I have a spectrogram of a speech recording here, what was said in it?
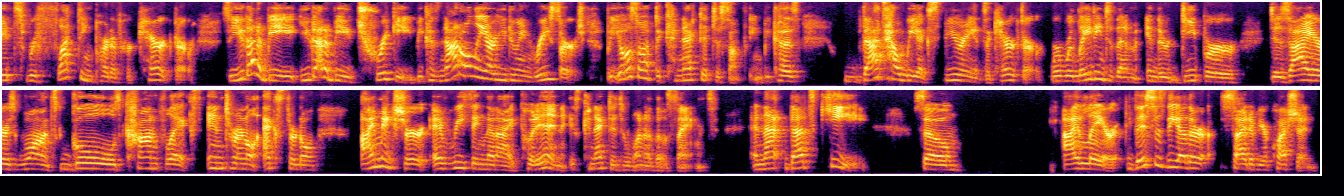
it's reflecting part of her character. So you gotta be, you gotta be tricky because not only are you doing research, but you also have to connect it to something because that's how we experience a character. We're relating to them in their deeper desires, wants, goals, conflicts, internal, external. I make sure everything that I put in is connected to one of those things. And that that's key. So I layer. This is the other side of your question.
